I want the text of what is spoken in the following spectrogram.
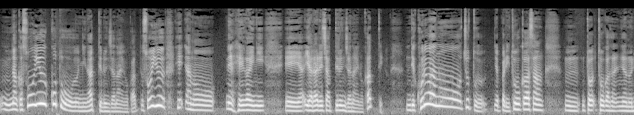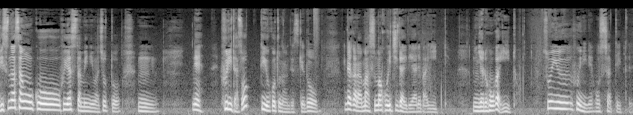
なんかそういうことになってるんじゃないのかって。そういう、あの、ね、弊害に、えー、ややられちゃってるんじゃないのかっていう。で、これはあの、ちょっと、やっぱりトーカーさん、うん、トーカーさん、あの、リスナーさんをこう、増やすためには、ちょっと、うん、ね、不利だぞっていうことなんですけど、だからまあ、スマホ1台でやればいいって、やる方がいいと。そういうふうにね、おっしゃっていて。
